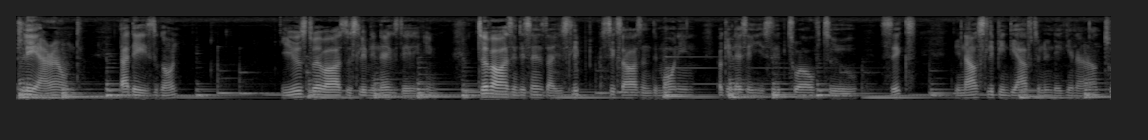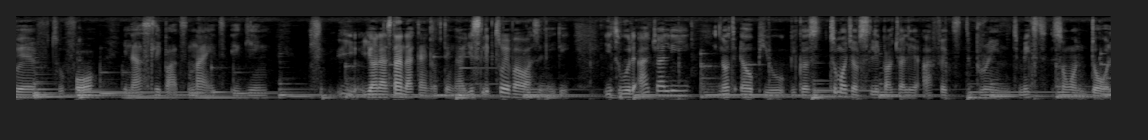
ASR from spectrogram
play around. That day is gone you use 12 hours to sleep the next day in 12 hours in the sense that you sleep 6 hours in the morning okay let's say you sleep 12 to 6 you now sleep in the afternoon again around 12 to 4 you now sleep at night again. You, you understand that kind of thing now. You sleep 12 hours in a day. It would actually not help you because too much of sleep actually affects the brain. It makes someone dull.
